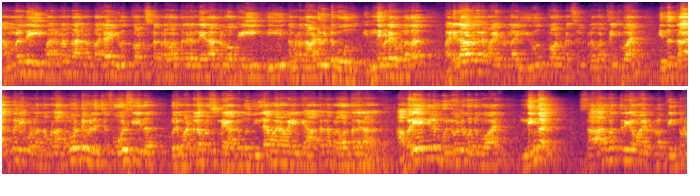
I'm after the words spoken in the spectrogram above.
നമ്മളുടെ ഈ ഭരണം കാരണം പല യൂത്ത് കോൺഗ്രസിന്റെ പ്രവർത്തകരും നേതാക്കളും ഒക്കെ ഈ ഈ നമ്മുടെ നാട് വിട്ടു പോകുന്നു. ഇന്നിവിടെ ഉള്ളത് പരിതാപകരമായിട്ടുള്ള യൂത്ത് കോൺഗ്രസിൽ പ്രവർത്തിക്കുവാൻ ഇന്ന് താല്പര്യമുള്ള നമ്മൾ അങ്ങോട്ട് വിളിച്ച് ഫോഴ്സ് ചെയ്ത് ഒരു മണ്ഡല പ്രസിഡന്റ് ആക്കുന്നു ജില്ലാ ഭാരവാഹിയൊക്കെ ആക്കുന്ന പ്രവർത്തകരാണ്. അവരെയെങ്കിലും മുന്നോട്ട് കൊണ്ടുപോകാൻ നിങ്ങൾ സാർവത്രികമായിട്ടുള്ള പിന്തുണ.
